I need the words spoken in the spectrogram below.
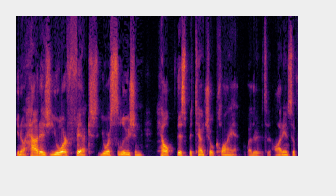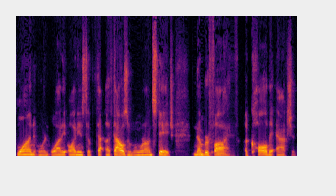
you know how does your fix your solution help this potential client? Whether it's an audience of one or an audience of th- a thousand when we're on stage. Number five a call to action.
